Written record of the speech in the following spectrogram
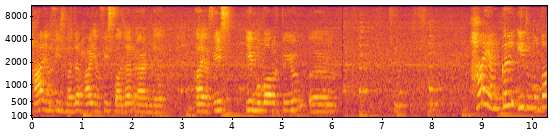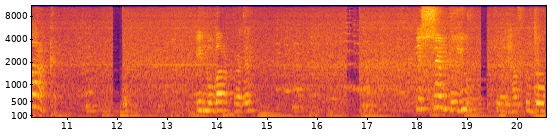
hi Hafiz mother, hi Hafiz father, and uh, hi Hafiz. Eid Mubarak to you. Uh, hi uncle, Eid Mubarak. Eid Mubarak brother. Yes, same to you. You have to go.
